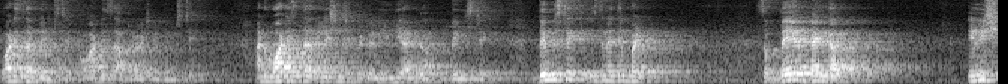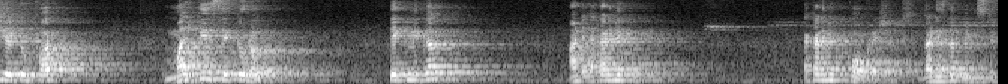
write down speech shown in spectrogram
What is the BIMSTEC? What is the abbreviation of BIMSTEC? And what is the relationship between India and uh, BIMSTEC? BIMSTEC is nothing but so Bay Bengal initiative for multi-sectoral technical and academic academic cooperations. That is the BIMSTEC.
